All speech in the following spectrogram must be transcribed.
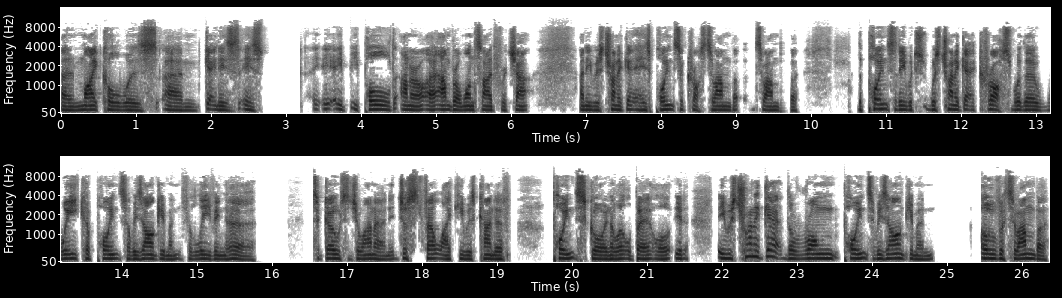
and uh, Michael was um, getting his his. He, he pulled Anna, uh, Amber on one side for a chat, and he was trying to get his points across to Amber. To Amber, the points that he was, was trying to get across were the weaker points of his argument for leaving her to go to Joanna, and it just felt like he was kind of point scoring a little bit, or it, he was trying to get the wrong points of his argument over to Amber,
